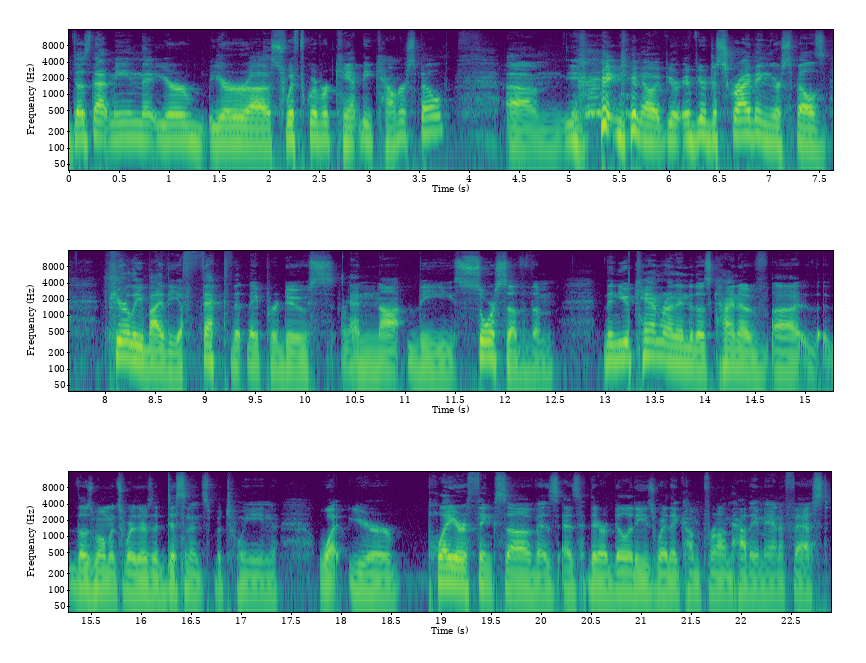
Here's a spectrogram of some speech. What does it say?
does that mean that your your uh, swift quiver can't be counterspelled? Um, you, you know, if you're if you're describing your spells purely by the effect that they produce and not the source of them, then you can run into those kind of uh, th- those moments where there's a dissonance between what your player thinks of as, as their abilities, where they come from, how they manifest,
